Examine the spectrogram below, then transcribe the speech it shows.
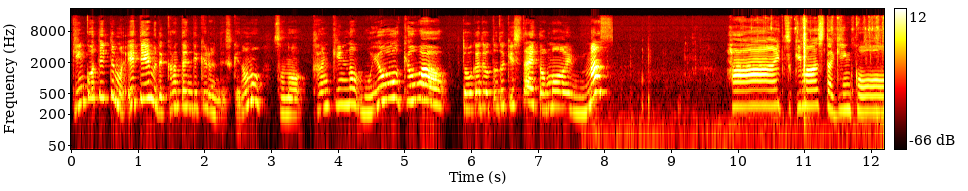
銀行って言っても ATM で簡単にできるんですけどもその換金の模様を今日は動画でお届けしたいと思います。はーい着きました銀行。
